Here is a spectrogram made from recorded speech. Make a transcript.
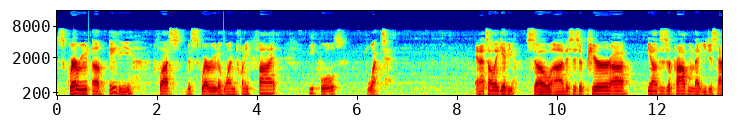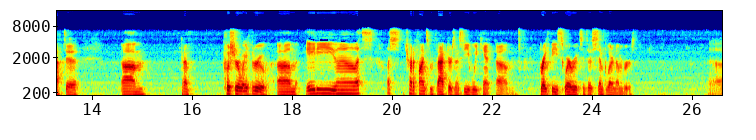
Square root of 80 plus the square root of 125 equals what? And that's all they give you. So uh, this is a pure, uh, you know, this is a problem that you just have to um, kind of push your way through. Um, 80, uh, let's let's try to find some factors and see if we can't um, break these square roots into simpler numbers uh,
